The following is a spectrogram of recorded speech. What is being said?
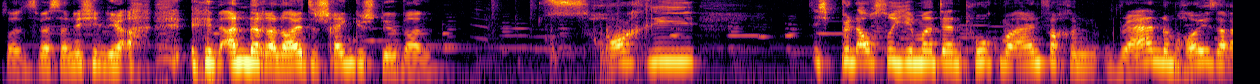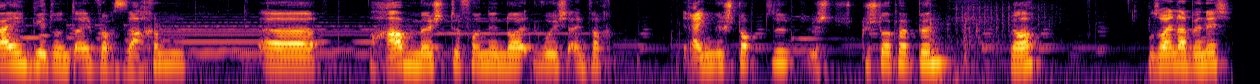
Solltest besser nicht in, die, in anderer Leute Schränke stöbern. Sorry. Ich bin auch so jemand, der in Pokémon einfach in random Häuser reingeht und einfach Sachen äh, haben möchte von den Leuten, wo ich einfach reingestolpert bin. Ja. So einer bin ich.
